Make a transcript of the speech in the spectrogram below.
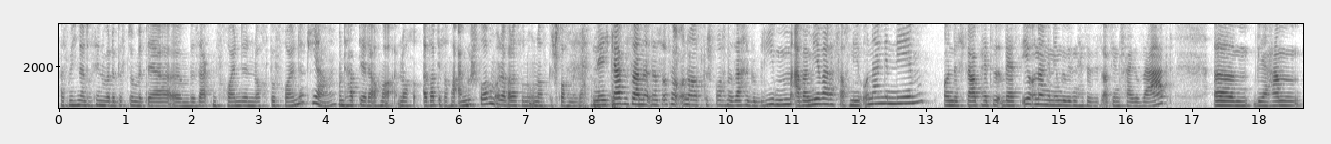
Was mich interessieren würde, bist du mit der ähm, besagten Freundin noch befreundet? Ja. Und habt ihr da auch mal noch, also habt ihr es auch mal angesprochen oder war das so eine unausgesprochene Sache? Nee, ich glaube, das, das ist eine unausgesprochene Sache geblieben. Aber mir war das auch nie unangenehm. Und ich glaube, wäre es ihr unangenehm gewesen, hätte sie es auf jeden Fall gesagt. Ähm, wir haben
